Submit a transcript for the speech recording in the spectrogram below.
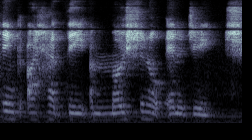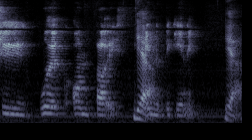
think I had the emotional energy to work on both Yeah. in the beginning. Yeah.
